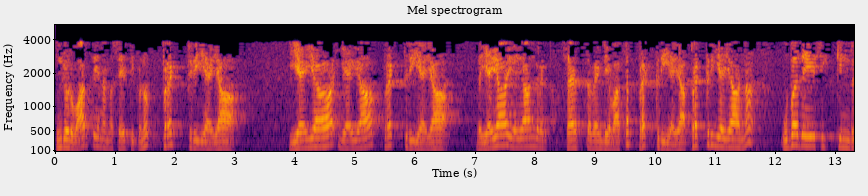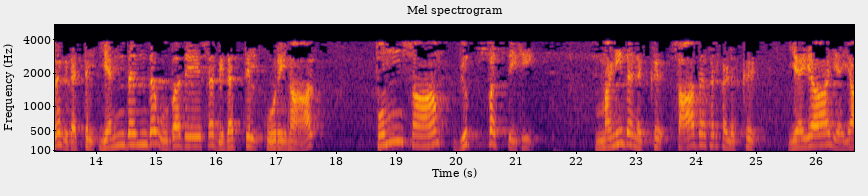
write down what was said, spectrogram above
இங்க ஒரு வார்த்தையை நம்ம சேர்த்திக்கணும். பிரக்ரியா யயா யயா பிரக்ரியா இந்த யயா யயாங்கிற சேர்த்த வேண்டிய வார்த்தை பிரக்ரியா பிரக்ரியானா உபதேசிக்கின்ற விதத்தில் எந்தெந்த உபதேச விதத்தில் கூறினால் பும்சாம் வியுற்பத்திகி மனிதனுக்கு சாதகர்களுக்கு எயா எயா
